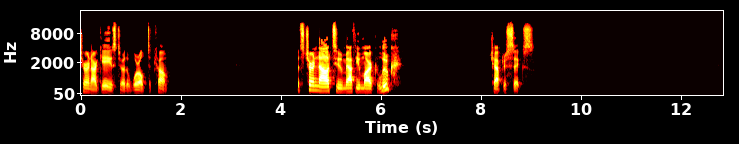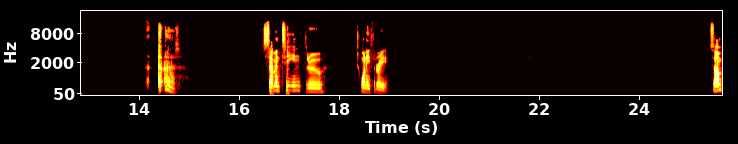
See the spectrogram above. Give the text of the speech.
Turn our gaze to the world to come. Let's turn now to Matthew, Mark, Luke, chapter 6. Seventeen through twenty-three. Some,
